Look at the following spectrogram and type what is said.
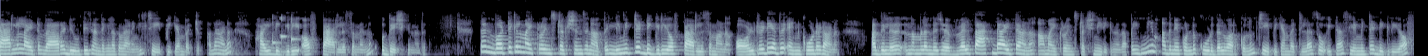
പാരലൽ ആയിട്ട് വേറെ ഡ്യൂട്ടീസ് എന്തെങ്കിലുമൊക്കെ വേണമെങ്കിൽ ചെയ്യിപ്പിക്കാൻ പറ്റും. അതാണ് ഹൈ ഡിഗ്രി ഓഫ് പാരലിസം എന്ന് ഉദ്ദേശിക്കുന്നത്. ദെൻ വെർട്ടിക്കൽ മൈക്രോ ഇൻസ്ട്രക്ഷൻസിനകത്ത് ലിമിറ്റഡ് ഡിഗ്രി ഓഫ് പാരലിസം ആണ്. ഓൾറെഡി അത് എൻകോഡഡ് ആണ്. അതിൽ നമ്മൾ എന്താ ചെയ്യുക വെൽ പാക്ഡ് ആയിട്ടാണ് ആ മൈക്രോ ഇൻസ്ട്രക്ഷൻ ഇരിക്കുന്നത്. അപ്പോൾ ഇനിയും അതിനെ കൊണ്ട് കൂടുതൽ വർക്കൊന്നും ചെയ്യിപ്പിക്കാൻ പറ്റില്ല. So it has limited degree of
